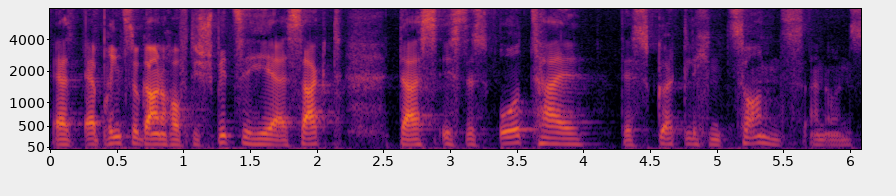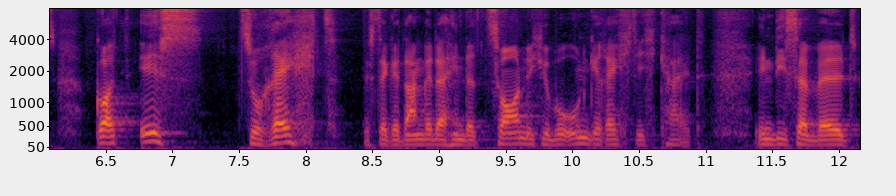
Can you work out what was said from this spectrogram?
Er, er bringt sogar noch auf die Spitze her. Er sagt, das ist das Urteil des göttlichen Zorns an uns. Gott ist zu Recht das ist der Gedanke dahinter, zornig über Ungerechtigkeit in dieser Welt.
